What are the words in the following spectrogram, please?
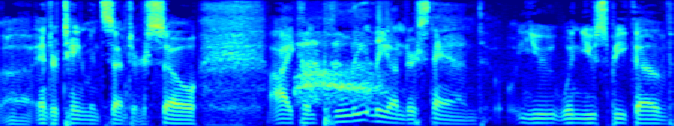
uh, entertainment center. So I completely understand you when you speak of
